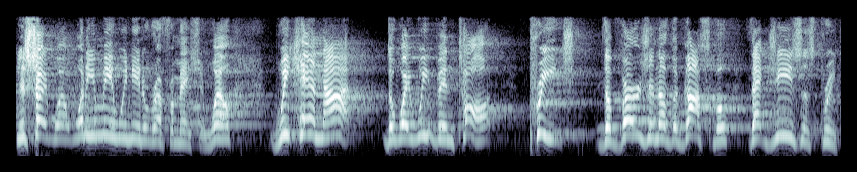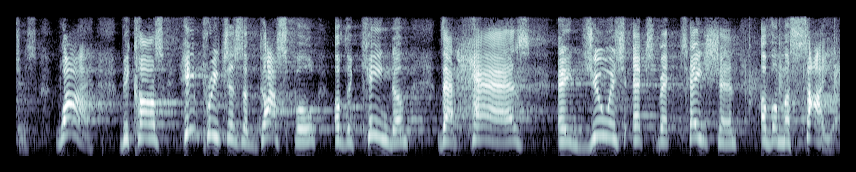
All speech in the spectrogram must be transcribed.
You say, well, what do you mean we need a reformation? Well, we cannot, the way we've been taught, preach the version of the gospel that Jesus preaches. Why? Because he preaches a gospel of the kingdom that has a Jewish expectation of a Messiah.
